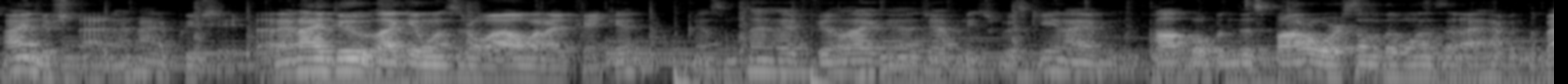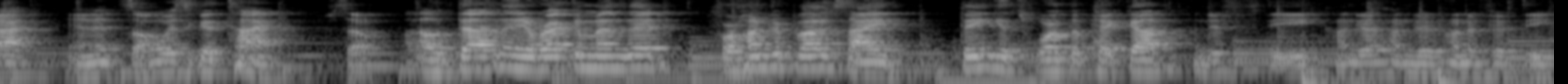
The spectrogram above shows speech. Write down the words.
I understand and I appreciate that. And I do like it once in a while when I drink it. And sometimes I feel like a Japanese whiskey and I pop open this bottle or some of the ones that I have in the back and it's always a good time. So I'll definitely recommend it. For 100 bucks, I think it's worth a pickup. 150, 100, 100, 150.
